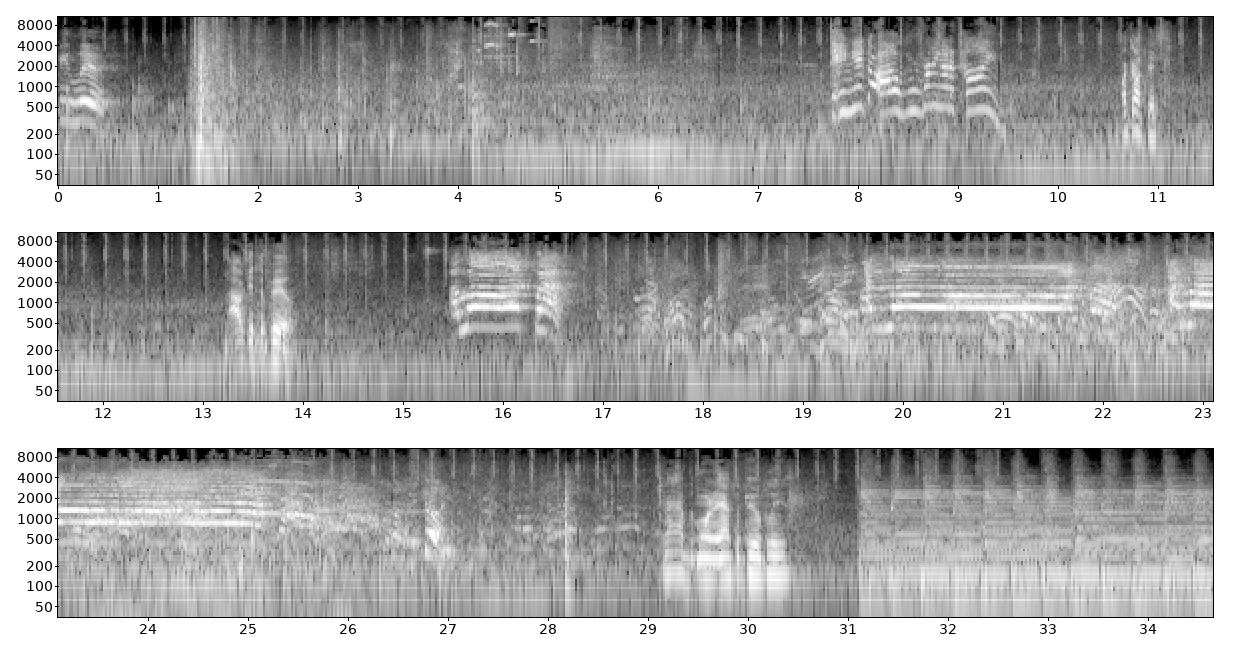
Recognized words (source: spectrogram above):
your baby live. Dang it! Ah, we're running out of time. I got this. I'll get the pill. Allah Akbar! Can I have the morning after pill, please?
